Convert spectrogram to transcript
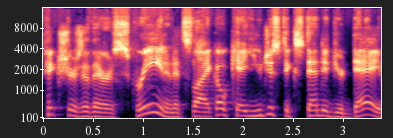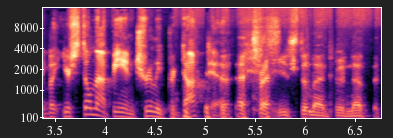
pictures of their screen and it's like okay you just extended your day but you're still not being truly productive that's right you're still not doing nothing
